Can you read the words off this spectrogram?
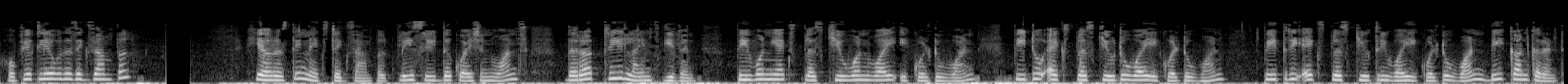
Hope you're clear with this example. Here is the next example. Please read the question once. There are three lines given. P1x plus Q1y equal to 1, P2x plus Q2y equal to 1, P3x plus Q3y equal to 1 be concurrent.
